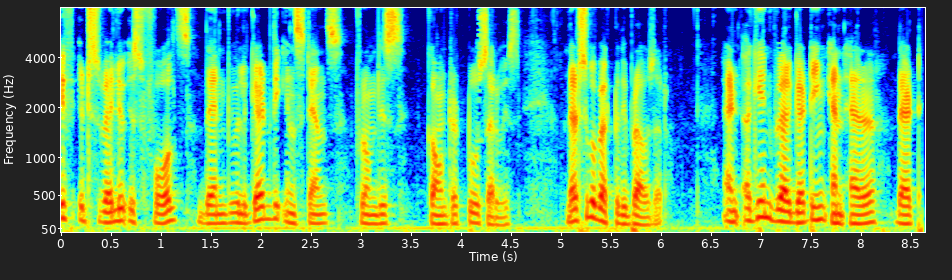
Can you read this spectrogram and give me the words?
if its value is false then we will get the instance from this counter to service. Let's go back to the browser. And again we are getting an error that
